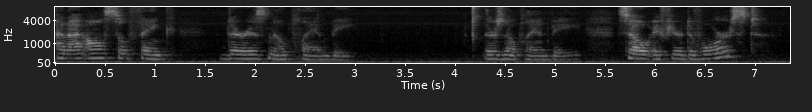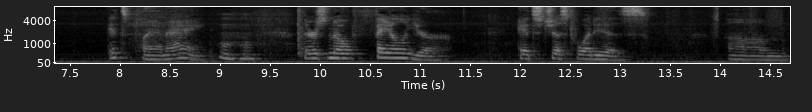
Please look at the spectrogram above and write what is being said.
And I also think there is no plan B. There's no plan B. So if you're divorced, it's plan A. mm-hmm. There's no failure It's just what is. Um,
